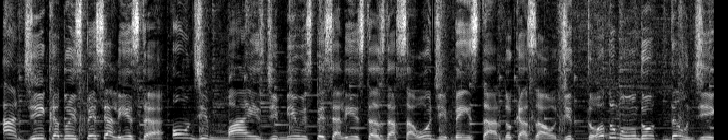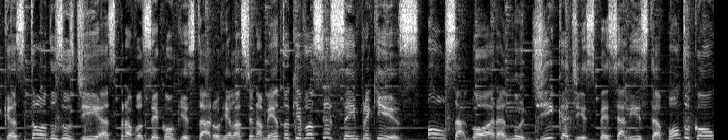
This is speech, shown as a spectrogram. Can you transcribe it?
a Dica do Especialista, onde mais de mil especialistas da saúde e bem-estar do casal de todo mundo dão dicas todos os dias para você conquistar o relacionamento que você sempre quis. Ouça agora no dicadeespecialista.com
